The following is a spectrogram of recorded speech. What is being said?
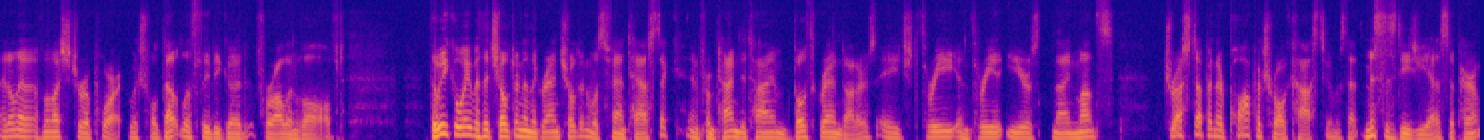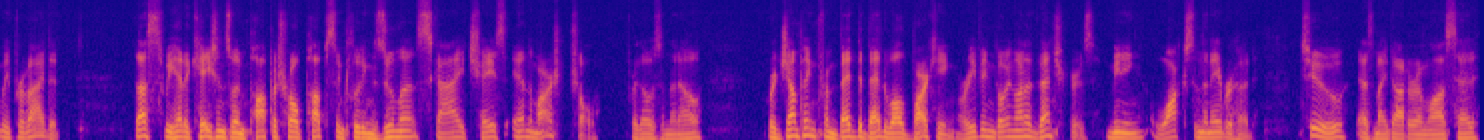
I don't have much to report, which will doubtlessly be good for all involved. The week away with the children and the grandchildren was fantastic, and from time to time, both granddaughters, aged three and three years nine months, dressed up in their Paw Patrol costumes that Mrs. DGS apparently provided. Thus, we had occasions when Paw Patrol pups, including Zuma, Sky, Chase, and Marshall, for those in the know, were jumping from bed to bed while barking or even going on adventures, meaning walks in the neighborhood, to, as my daughter in law said,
